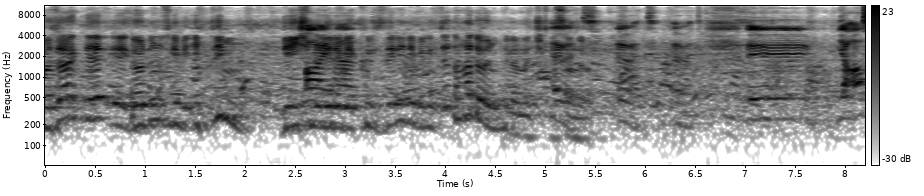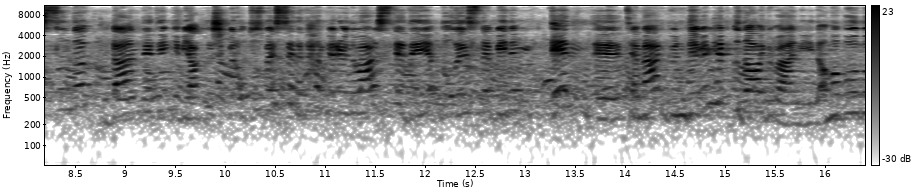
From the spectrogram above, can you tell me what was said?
özellikle e, gördüğünüz gibi iklim değişmeleri Aynen. ve krizleriyle birlikte daha da ön plana çıktı Evet, sanırım. evet, evet. Ee, ya aslında ben dediğim gibi yaklaşık bir 35 seneden beri üniversitedeyim. Dolayısıyla benim en e, temel gündemim hep gıda güvenliğiydi. Ama bu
